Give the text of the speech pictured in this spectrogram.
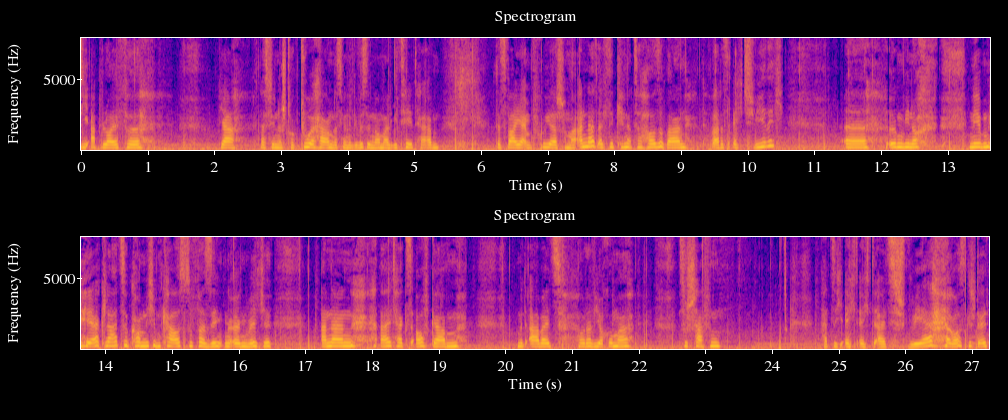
die Abläufe, ja, dass wir eine Struktur haben, dass wir eine gewisse Normalität haben. Das war ja im Frühjahr schon mal anders, als die Kinder zu Hause waren. Da war das echt schwierig, äh, irgendwie noch nebenher klarzukommen, nicht im Chaos zu versinken, irgendwelche anderen Alltagsaufgaben mit Arbeits- oder wie auch immer zu schaffen, hat sich echt, echt als schwer herausgestellt.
